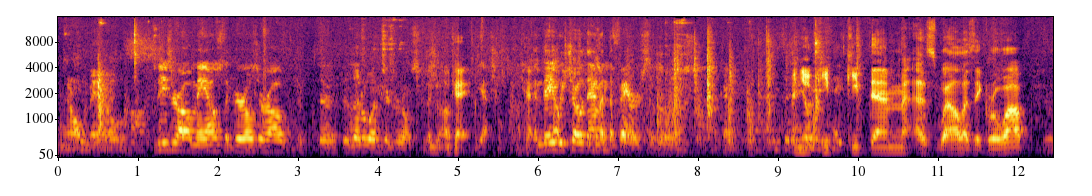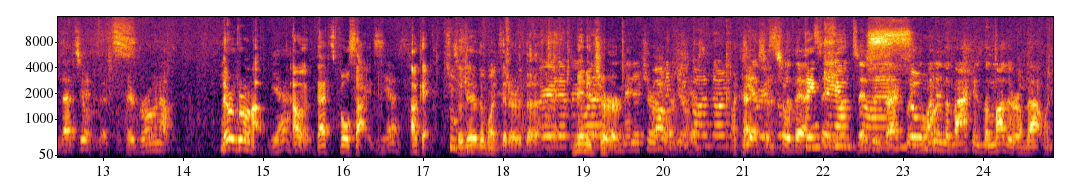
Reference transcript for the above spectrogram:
And They're all males. These are all males. The girls are all the, the little ones are girls. Okay. Yeah. Okay. And they we show them at the fairs. The little ones. Okay. And you'll keep keep them as well as they grow up. That's it. That's- They're grown up. They're grown up. Yeah. Oh, that's full size. Yes. Okay. So they're the ones that are the miniature. Miniature Oh, horse. Yes. Okay. Yes, and so that Thank they- you this is actually the one in the back is the mother of that one.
